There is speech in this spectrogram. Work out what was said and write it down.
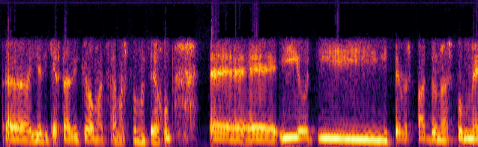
ε, γιατί και αυτά δικαιώματα θα μας πούμε ότι έχουν, ε, ε, ή ότι τέλος πάντων ας πούμε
